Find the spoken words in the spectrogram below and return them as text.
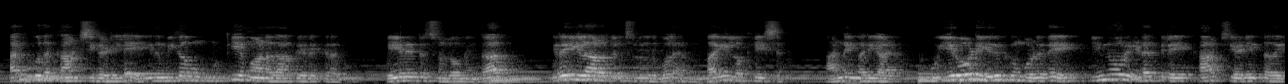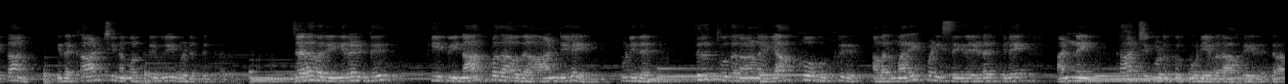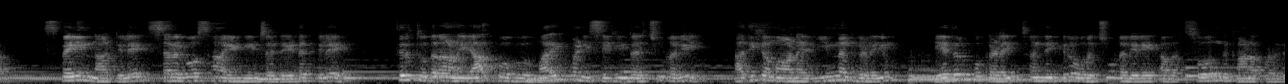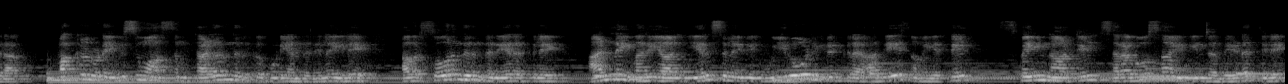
அற்புத காட்சிகளிலே இது மிகவும் முக்கியமானதாக இருக்கிறது. ஏனென்று சொன்னோம் என்றால் இறையியலாளர்கள் சொல்வது போல பை லொகேஷன் அன்னை மரியாள் உயிரோடு இருக்கும் பொழுதே இன்னொரு இடத்திலே காட்சி அளித்ததைத்தான் இந்த காட்சி நமக்கு விரிவுபடுத்துகிறது. ஜனவரி இரண்டு கிபி நாற்பதாவது ஆண்டிலே புனித திருத்துதரான யாக்கோவுக்கு அவர் மறைப்பணி செய்த இடத்திலே அன்னை காட்சி கொடுக்கக்கூடியவராக இருக்கிறார். ஸ்பெயின் நாட்டிலே சரகோசா என்கின்ற இந்த இடத்திலே திருத்துதரான யாக்கோபு மறைப்பணி செய்கின்ற சூழலில் அதிகமான இன்னல்களையும் எதிர்ப்புகளையும் சந்திக்கிற ஒரு சூழலிலே அவர் சோர்ந்து காணப்படுகிறார். மக்களுடைய விசுவாசம் தளர்ந்து இருக்கக்கூடிய அந்த நிலையிலே அவர் சோர்ந்திருந்த நேரத்திலே அன்னை மரியால் எருசலேமில் உயிரோடு இருக்கிற அதே சமயத்தில் ஸ்பெயின் நாட்டில் சரகோசா என்கின்ற அந்த இடத்திலே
